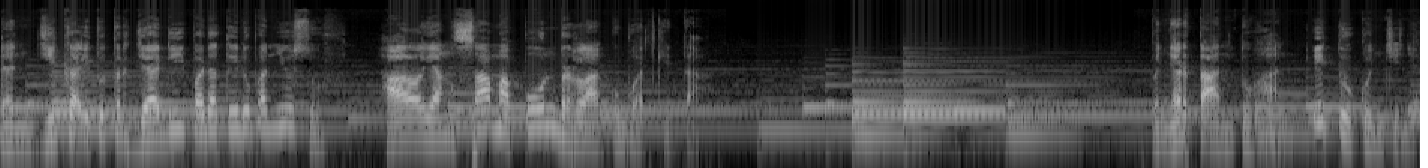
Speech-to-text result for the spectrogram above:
Dan jika itu terjadi pada kehidupan Yusuf, hal yang sama pun berlaku buat kita. Penyertaan Tuhan itu kuncinya.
